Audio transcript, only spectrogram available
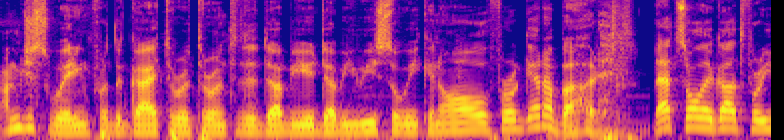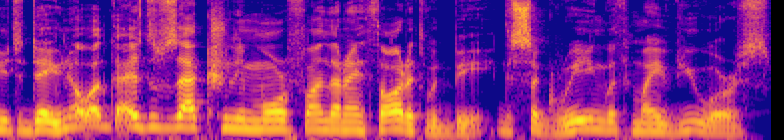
I'm just waiting for the guy to return to the WWE so we can all forget about it. That's all I got for you today. You know what, guys? This was actually more fun than I thought it would be. Disagreeing with my viewers.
